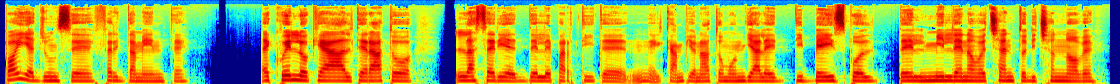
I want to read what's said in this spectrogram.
Poi aggiunse freddamente: È quello che ha alterato la serie delle partite nel campionato mondiale di baseball del 1919.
